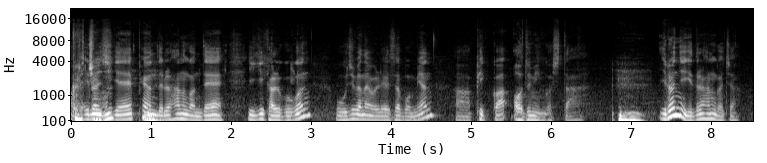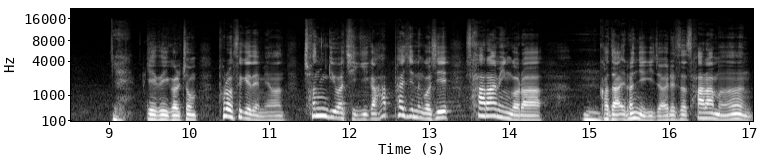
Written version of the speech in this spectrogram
그렇죠. 이런 식의 표현들을 하는 건데 이게 결국은 우주 변화 원리에서 보면 어, 빛과 어둠인 것이다. 음. 이런 얘기들을 하는 거죠. 예. 그래서 이걸 좀 풀어 쓰게 되면 천기와 지기가 합해지는 것이 사람인 거라 음. 거다 이런 얘기죠. 그래서 사람은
